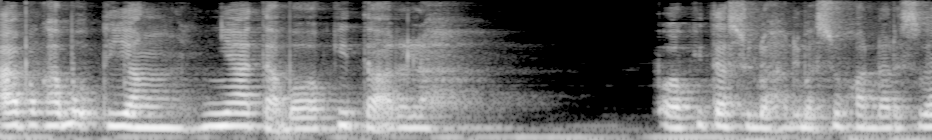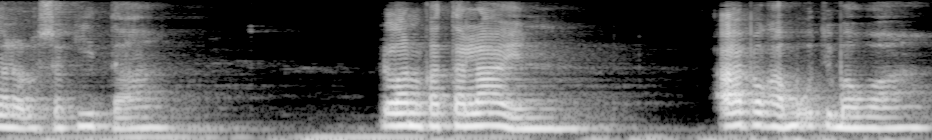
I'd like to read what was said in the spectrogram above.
Apakah bukti yang nyata bahwa kita adalah bahwa kita sudah dibasuhkan dari segala dosa kita? Dengan kata lain, apakah bukti bahwa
